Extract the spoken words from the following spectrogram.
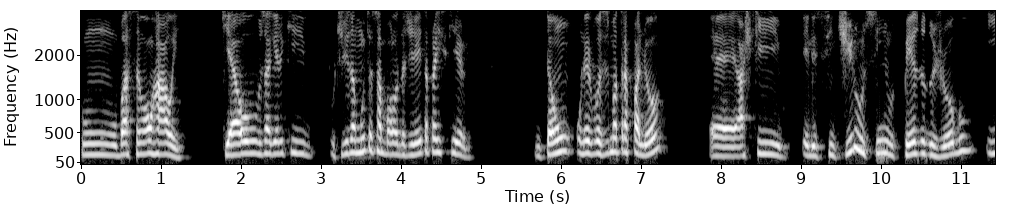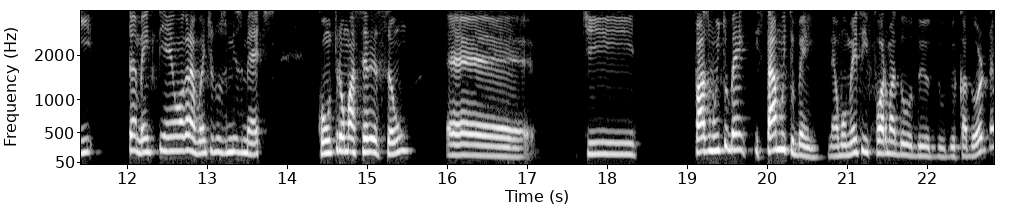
com o Bassam Al-Howie, que é o zagueiro que utiliza muito essa bola da direita para a esquerda. Então, o nervosismo atrapalhou É, acho que eles sentiram sim o peso do jogo e também tem o agravante dos mismatches contra uma seleção é, que faz muito bem, está muito bem. Né? O momento em forma do, do, do, do Equador está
